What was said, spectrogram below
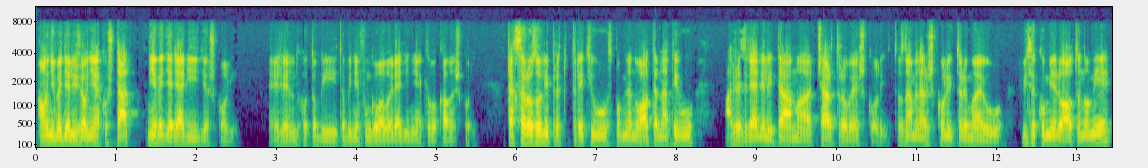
a oni vedeli, že oni ako štát nevedia riadiť školy. Je, že jednoducho to by, to by nefungovalo riadiť nejaké lokálne školy. Tak sa rozhodli pre tú tretiu spomínanú alternatívu a že zriadili tam čartrové školy. To znamená, že školy, ktoré majú vysokú mieru autonómie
